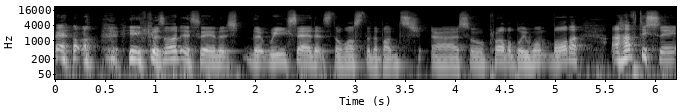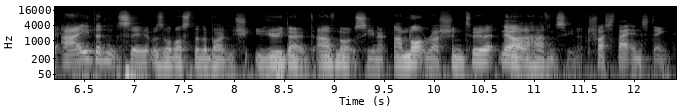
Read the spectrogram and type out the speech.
Well, he goes on to say that, sh- that we said it's the worst of the bunch, uh, so probably won't bother. I have to say, I didn't say it was the worst of the bunch. You did. I've not seen it. I'm not rushing to it. No. I haven't seen it. Trust that instinct.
